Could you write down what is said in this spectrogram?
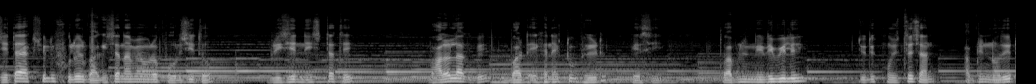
যেটা অ্যাকচুয়ালি ফুলের বাগিচা নামে আমরা পরিচিত, ব্রিজের নিচটাতে ভালো লাগবে বাট এখানে একটু ভিড় বেশি। তো আপনি নিরিবিলি যদি খুঁজতে চান, আপনি নদীর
